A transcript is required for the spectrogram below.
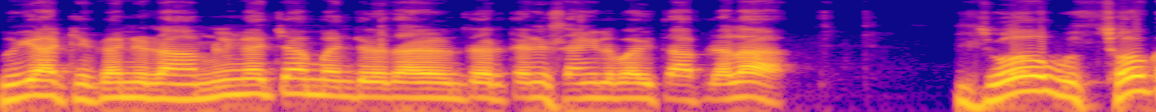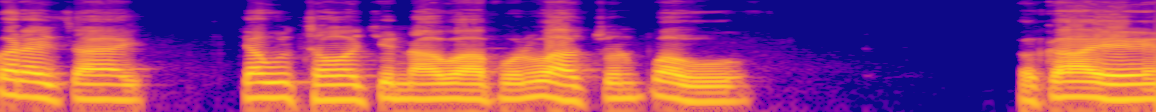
मग या ठिकाणी रामलिंगाच्या मंदिरात आल्यानंतर त्यांनी सांगितलं बाबा इथं आपल्याला जो उत्सव करायचा आहे त्या उत्सवाची नावं आपण वाचून पाहू. काय आहे?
